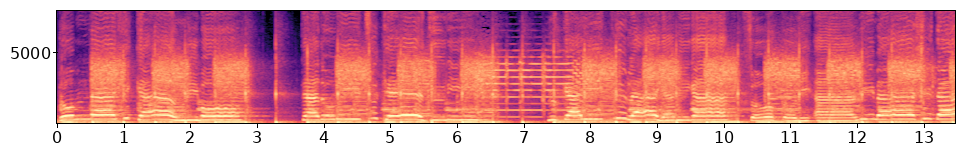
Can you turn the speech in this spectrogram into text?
どんな光もたどり着けずに深い暗闇がそこにありました。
